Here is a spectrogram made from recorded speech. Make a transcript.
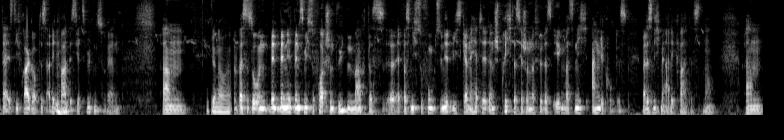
da ist die Frage, ob das adäquat Mhm. ist, jetzt wütend zu werden. Ähm, Genau. ja. Weißt du so, und wenn, wenn, wenn es mich sofort schon wütend macht, dass äh, etwas nicht so funktioniert, wie ich es gerne hätte, dann spricht das ja schon dafür, dass irgendwas nicht angeguckt ist, weil es nicht mehr adäquat ist. Ne? Ähm,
